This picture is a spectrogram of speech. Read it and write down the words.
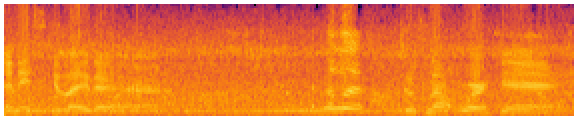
An escalator. The lift is not working.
